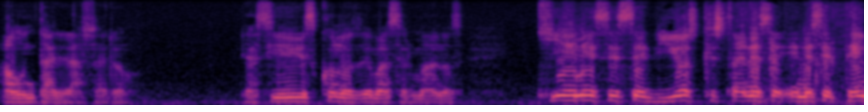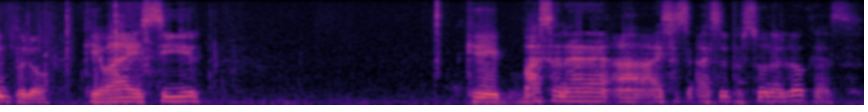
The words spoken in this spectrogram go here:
a un tal Lázaro? Y así es con los demás hermanos. ¿Quién es ese Dios que está en ese, templo que va a decir que va a sanar a, esas, a esas personas locas?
